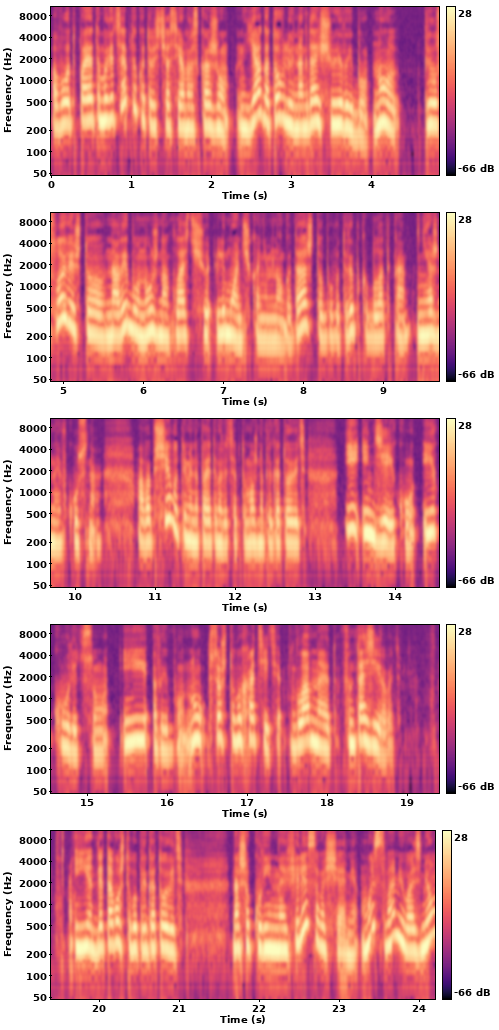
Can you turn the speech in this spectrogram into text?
Вот по этому рецепту, который сейчас я вам расскажу, я готовлю иногда еще и рыбу. Но при условии, что на рыбу нужно класть еще лимончика немного, да, чтобы вот рыбка была такая нежная и вкусная. А вообще вот именно по этому рецепту можно приготовить и индейку, и курицу, и рыбу. Ну, все, что вы хотите. Главное это фантазировать. И для того, чтобы приготовить наше куриное филе с овощами, мы с вами возьмем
